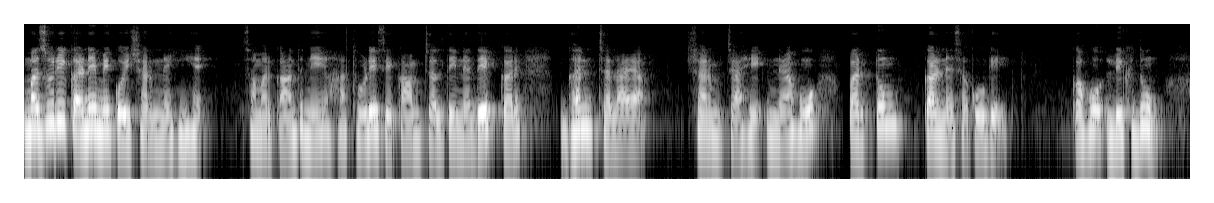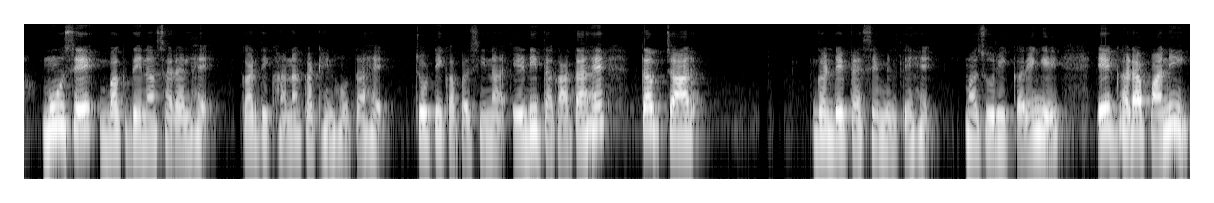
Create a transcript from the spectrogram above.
मजूरी करने में कोई शर्म नहीं है। समरकांत ने हथौड़े से काम चलते न देखकर घन चलाया। शर्म चाहे न हो, पर तुम कर न सकोगे। कहो, लिख दूँ, मुँह से बक देना सरल है, कर दिखाना कठिन होता है। चोटी का पसीना एडी तक आता है, तब चार गंडे पैसे मिलते हैं। मजूरी करेंगे, एक घड़ा पानी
